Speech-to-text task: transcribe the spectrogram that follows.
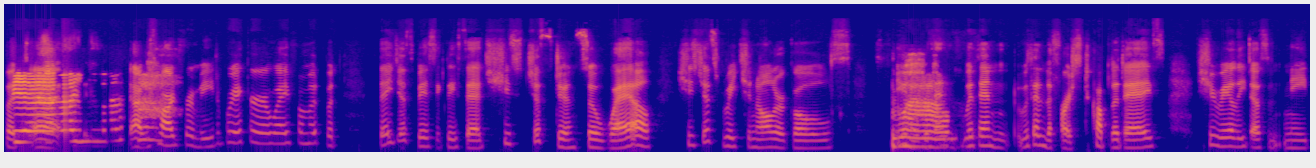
But yeah, uh, yeah. it was hard for me to break her away from it. But they just basically said she's just doing so well. She's just reaching all her goals. You Wow. know, within, within within the first couple of days, she really doesn't need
